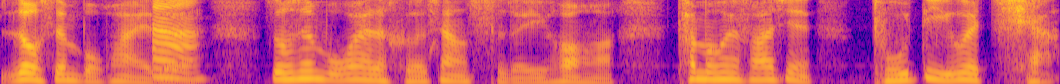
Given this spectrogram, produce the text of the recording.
肉身不坏的，嗯、肉身不坏的和尚死了以后哈，他们会发现徒弟会抢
